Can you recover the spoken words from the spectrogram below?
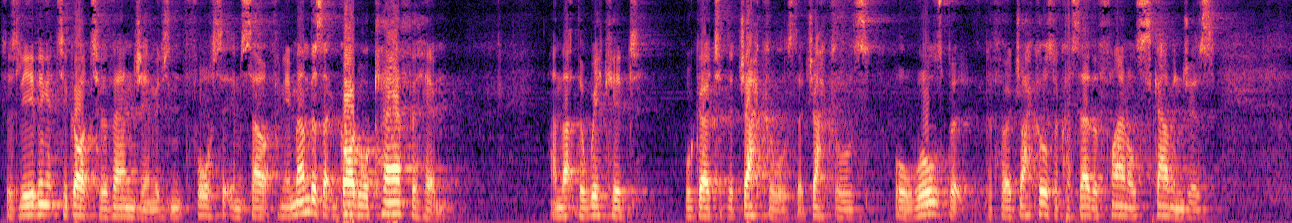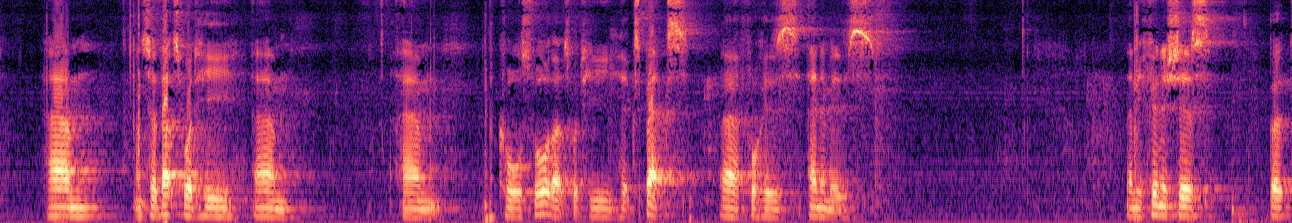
So he's leaving it to God to avenge him. He doesn't force it himself. And he remembers that God will care for him and that the wicked will go to the jackals. The jackals, or wolves, but prefer jackals because they're the final scavengers. Um, and so that's what he um, um, calls for, that's what he expects uh, for his enemies. Then he finishes, But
